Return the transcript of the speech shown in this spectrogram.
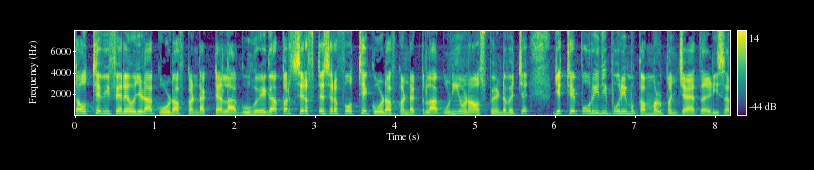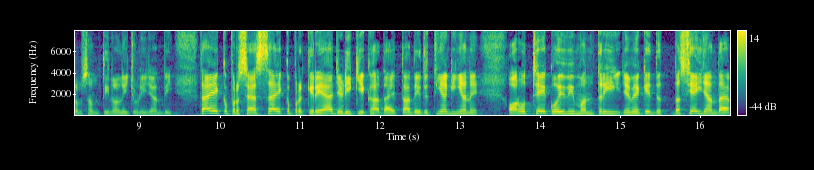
ਤਾਂ ਉੱਥੇ ਵੀ ਫਿਰ ਉਹ ਜਿਹੜਾ ਕੋਡ ਆਫ ਕੰਡਕਟ ਹੈ ਲਾਗੂ ਹੋਏਗਾ, ਪਰ ਸਿਰਫ ਤੇ ਸਿਰਫ ਉੱਥੇ ਕੋਡ ਆਫ ਕੰਡਕਟ ਲਾਗੂ ਨਹੀਂ ਹੋਣਾ ਉਸ ਪਿੰਡ ਵਿੱਚ, ਜਿੱਥੇ ਪੂਰੀ ਦੀ ਪੂਰੀ ਮੁਕੰਮਲ ਪੰਚਾਇਤ ਹੈ ਜਿਹੜੀ ਸਰਬਸੰਮਤੀ ਨਾਲ ਨਹੀਂ ਚੁਣੀ ਜਾਂਦੀ। ਤਾਂ ਇਹ ਇੱਕ ਪ੍ਰੋਸੈਸ ਹੈ, ਇੱਕ ਪ੍ਰਕਿਰਿਆ ਜਿਹੜੀ ਕਿ ਇੱਕ ਹਦਾਇਤਾਂ ਦੇ ਦਿੱਤੀਆਂ ਗਈਆਂ ਨੇ, ਔਰ ਉੱਥੇ ਕੋਈ ਵੀ ਮੰਤਰੀ ਜਿਵੇਂ ਕਿ ਦ- ਦੱਸਿਆ ਹੀ ਜਾਂਦਾ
